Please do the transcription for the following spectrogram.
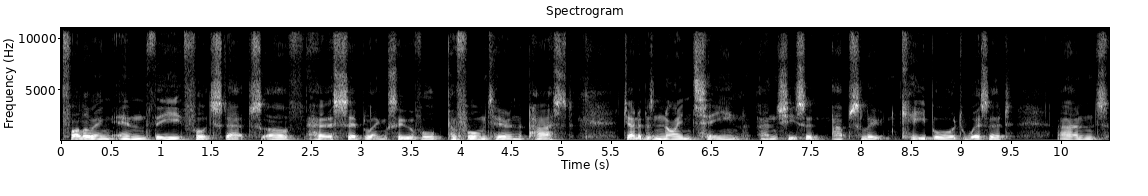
following in the footsteps of her siblings who have all performed here in the past. Jennifer's 19 and she's an absolute keyboard wizard, and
